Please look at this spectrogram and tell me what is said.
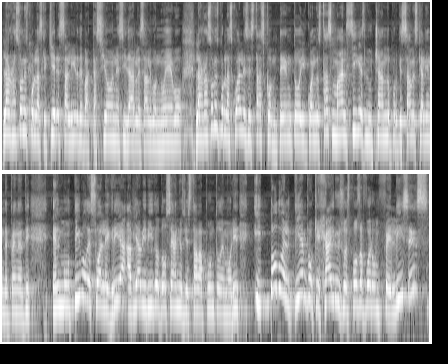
las razones por las que quieres salir de vacaciones y darles algo nuevo, las razones por las cuales estás contento y cuando estás mal sigues luchando porque sabes que alguien depende de ti. El motivo de su alegría había vivido 12 años y estaba a punto de morir y todo el tiempo que Jairo y su esposa fueron felices,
